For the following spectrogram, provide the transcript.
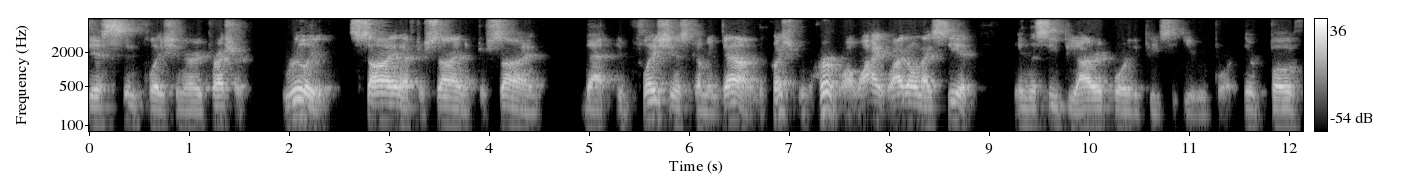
disinflationary pressure. Really, sign after sign after sign that inflation is coming down. The question. Well, why, why don't I see it in the CPI report or the PCE report? They're both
